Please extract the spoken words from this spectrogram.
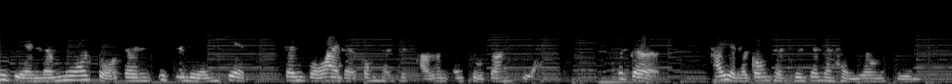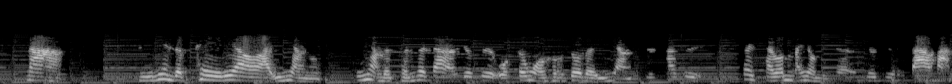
一点的摸索跟一直连线，跟国外的工程师讨论而组装起来。这个台远的工程师真的很用心。那里面的配料啊，营养营养的成分，当然就是我跟我合作的营养师，他是在台湾蛮有名的，就是达尔曼，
